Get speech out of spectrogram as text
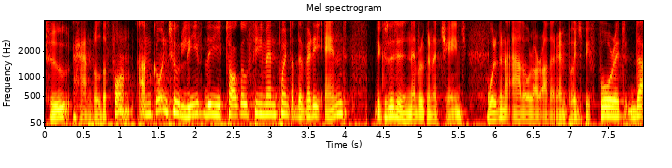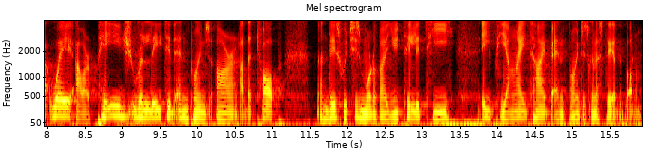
to handle the form. I'm going to leave the toggle theme endpoint at the very end because this is never going to change. We're going to add all our other endpoints before it. That way our page related endpoints are at the top and this, which is more of a utility API type endpoint is going to stay at the bottom.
